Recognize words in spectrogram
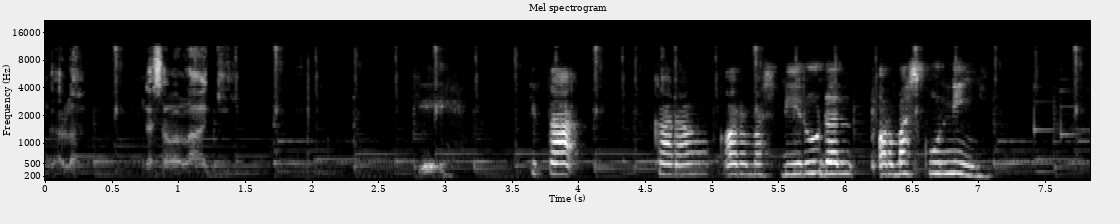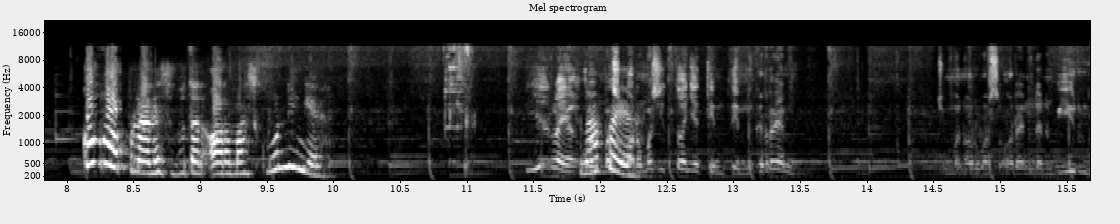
Enggak lah, enggak salah lagi. Oke. Kita sekarang ormas biru dan ormas kuning. Kok nggak pernah ada sebutan ormas kuning ya? Iyalah yang Kenapa ya? ormas-ormas itu hanya tim-tim keren. Cuman ormas oranye dan biru.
